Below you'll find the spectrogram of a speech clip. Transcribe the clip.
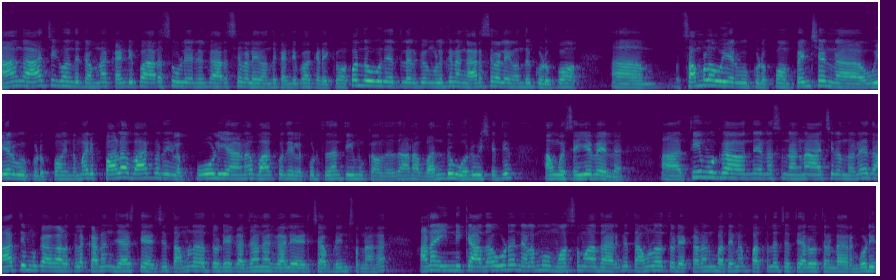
நாங்கள் ஆட்சிக்கு வந்துட்டோம்னா கண்டிப்பாக அரசு ஊழியர்களுக்கு அரசு வேலை வந்து கண்டிப்பாக கிடைக்கும். ஒப்பந்த ஊதியத்தில் இருக்கவங்களுக்கு நாங்கள் அரசு வேலை வந்து கொடுப்போம். சம்பள உயர்வு கொடுப்போம் பென்ஷன் உயர்வு கொடுப்போம். இந்த மாதிரி பல வாக்குறுதிகளை போலியான வாக்குறுதிகளை கொடுத்து தான் திமுக வந்தது. ஆனால் வந்து ஒரு விஷயத்தையும் அவங்க செய்யவே இல்லை. திமுக வந்து என்ன சொன்னாங்கன்னா ஆட்சியில் வந்தோடனே அதிமுக காலத்தில் கடன் ஜாஸ்தி ஆயிடுச்சு தமிழகத்துடைய கஜானா காலி ஆயிடுச்சு அப்படின்னு சொன்னாங்க. ஆனால் இன்றைக்கி அதை விட நிலமும் மோசமாக தான் இருக்குது தமிழகத்துடைய கடன் பார்த்தீங்கன்னா பத்து லட்சத்தி அறுபத்தி ரெண்டாயிரம் கோடி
